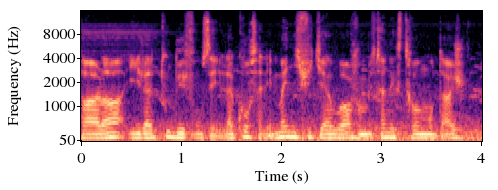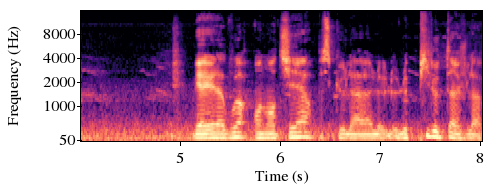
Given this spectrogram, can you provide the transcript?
là, il a tout défoncé. La course elle est magnifique à voir, je vous mettrai un extrait au montage. Mais allez la voir en entière parce que le, pilotage là,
